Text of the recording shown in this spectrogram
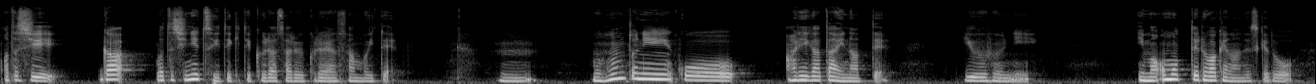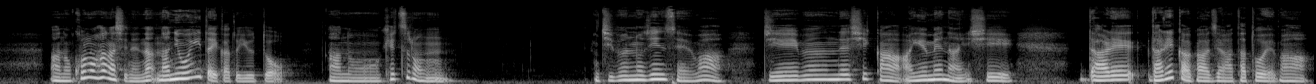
私が、私についてきてくださるクライアントさんもいて、うん、もう本当にこう、ありがたいなっていうふうに、今思ってるわけなんですけど、あの、この話ね、な、何を言いたいかというと、あの、結論、自分の人生は自分でしか歩めないし、誰、誰かがじゃあ例えば、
